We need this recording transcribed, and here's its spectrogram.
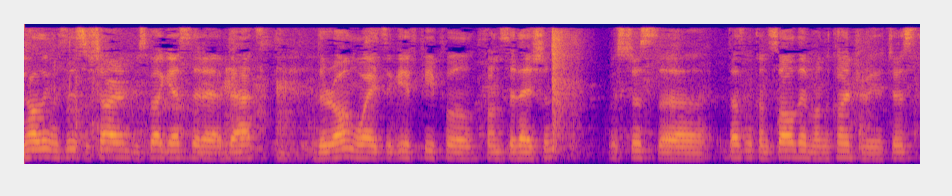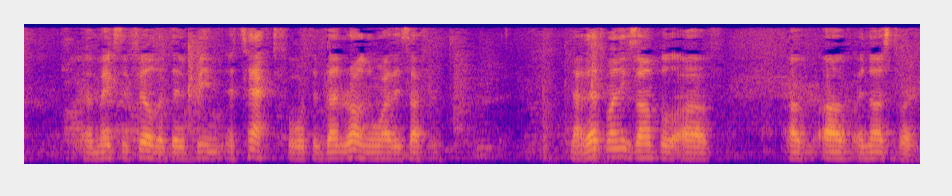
We're holding Mesilas Yesharim. We spoke yesterday about the wrong way to give people consolation, which just uh, doesn't console them. On the contrary, it just uh, makes them feel that they've been attacked for what they've done wrong and why they're suffering. Now, that's one example of of, of a nice Dvarim.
